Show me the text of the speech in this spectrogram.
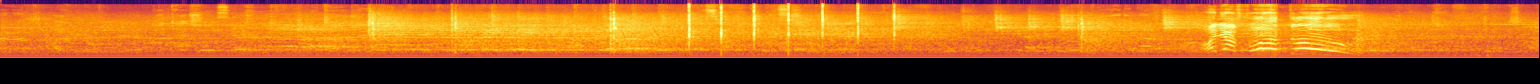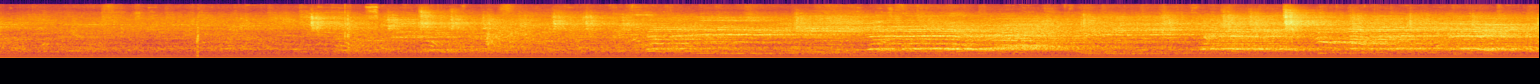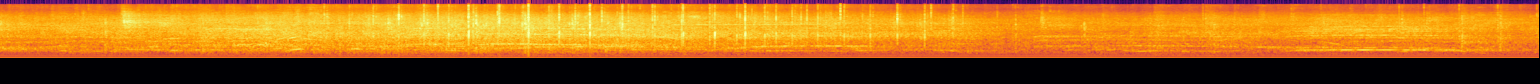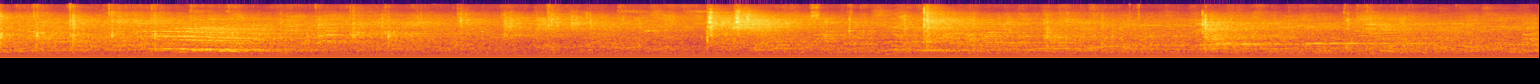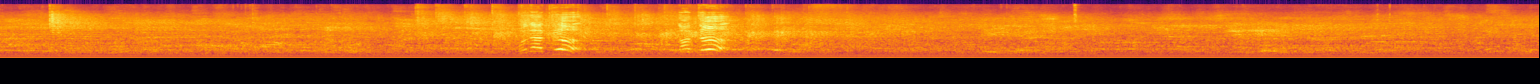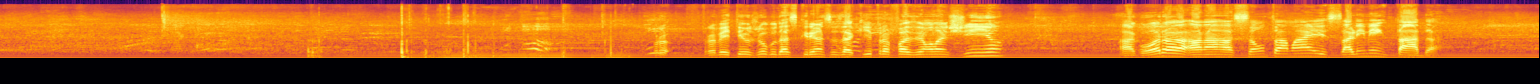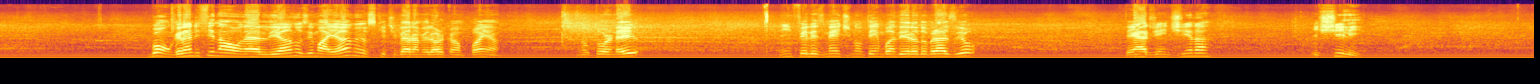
Aproveitei o jogo das crianças aqui para fazer um lanchinho. Agora a narração tá mais alimentada. Bom, grande final, né? Lianos e Miami, os que tiveram a melhor campanha no torneio. Infelizmente não tem bandeira do Brasil. Tem Argentina e Chile.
